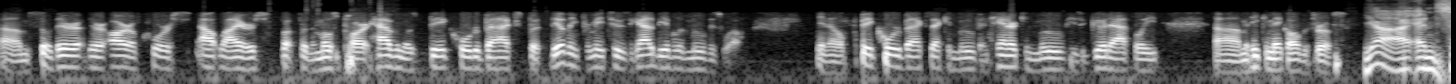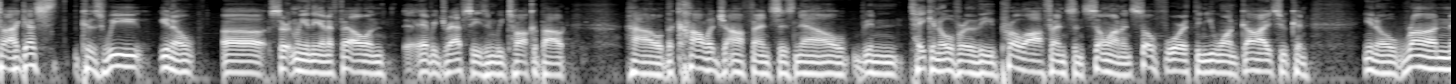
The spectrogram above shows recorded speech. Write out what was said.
Um, so there there are of course outliers, but for the most part, having those big quarterbacks. But the other thing for me too is they got to be able to move as well. You know, big quarterbacks that can move, and Tanner can move. He's a good athlete, um, and he can make all the throws. Yeah, and so I guess because we, you know, uh, certainly in the NFL and every draft season, we talk about how the college offense has now been taken over the pro offense and so on and so forth, and you want guys who can, you know, run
